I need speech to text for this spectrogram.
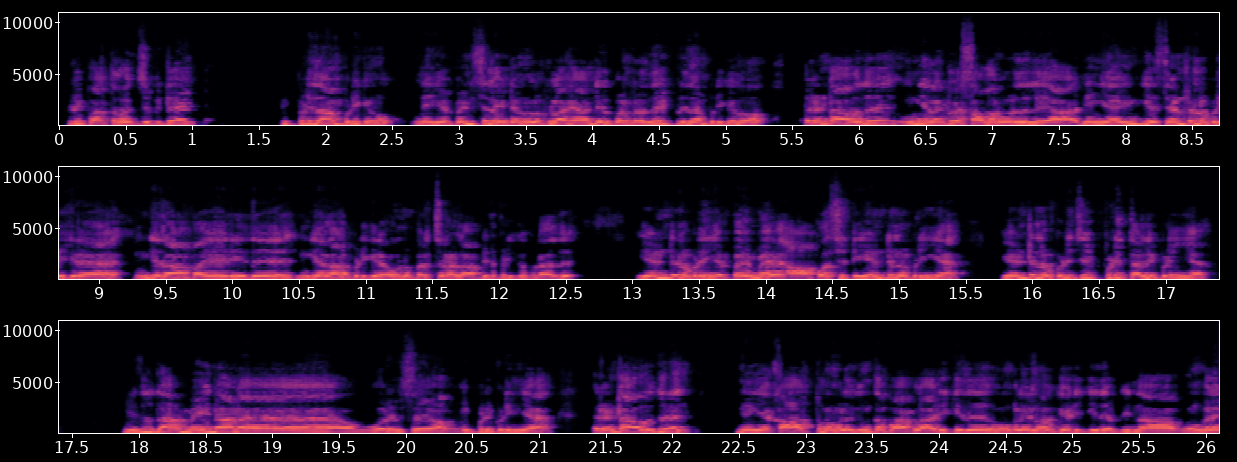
இப்படி பற்ற வச்சுக்கிட்டு இப்படிதான் பிடிக்கணும். நீங்கள் பென்சில் ஐட்டங்களை ஃபுல்லாக ஹேண்டில் பண்ணுறது இப்படி தான் பிடிக்கணும். ரெண்டாவது இங்கே எனக்குல சவர் வருது இல்லையா? நீங்கள் இங்கே சென்டரில் பிடிக்கிறேன் இங்க தான் எரியுது இங்கே தானே பிடிக்கிறேன் ஒன்றும் பிரச்சனை இல்லை அப்படின்னு பிடிக்கக்கூடாது. எண்டில் பிடிங்க. எப்பயுமே ஆப்போசிட் எண்டில் பிடிங்க. எண்டில் பிடிச்சி இப்படி தள்ளி பிடிங்க. இதுதான் மெயினான ஒரு விஷயம். இப்படி பிடிங்க ரெண்டாவது நீங்கள் காற்று உங்களுக்கு இந்த பாக்கில் அடிக்குது உங்களை நோக்கி அடிக்குது அப்படின்னா உங்களை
